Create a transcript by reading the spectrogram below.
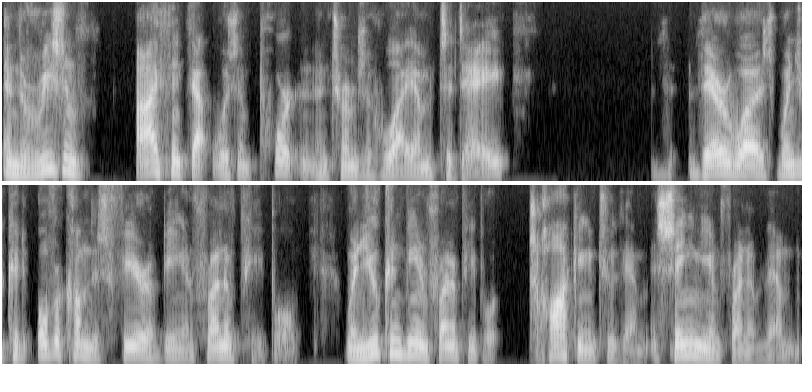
And the reason I think that was important in terms of who I am today, there was when you could overcome this fear of being in front of people, when you can be in front of people, talking to them, singing in front of them,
